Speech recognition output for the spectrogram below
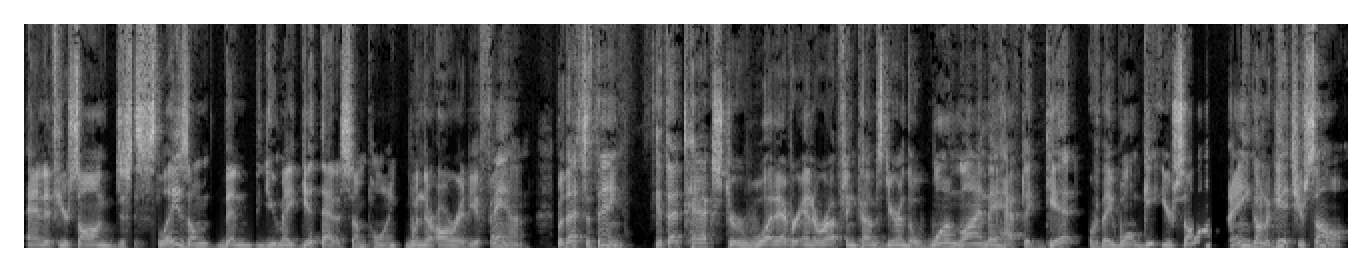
And if your song just slays them, then you may get that at some point when they're already a fan. But that's the thing. If that text or whatever interruption comes during the one line they have to get, or they won't get your song, they ain't going to get your song.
